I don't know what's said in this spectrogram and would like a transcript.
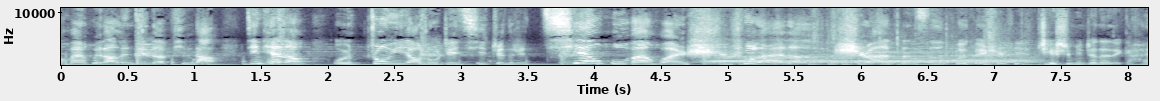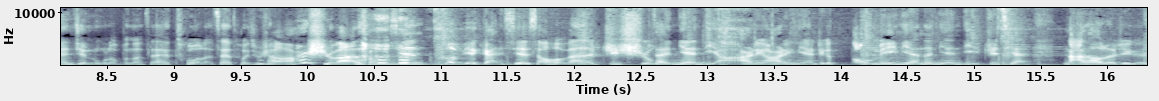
欢迎回到 Lindsay 的频道。今天呢，我们终于要录这期真的是千呼万唤使出来的十万粉丝回馈视频。这个视频真的得赶紧录了，不能再拖了，再拖就上二十万了。先特别感谢小伙伴的支持，在年底啊，二零二零年这个倒霉年的年底之前拿到了这个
